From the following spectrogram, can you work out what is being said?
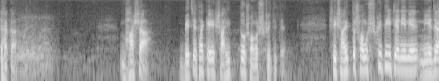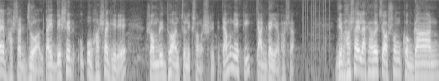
Dhaka. ভাষা বেঁচে থাকে সাহিত্য সংস্কৃতিতে। সেই সাহিত্য সংস্কৃতি টেনে নিয়ে যায় ভাষার জোয়াল। তাই দেশের উপভাষা ঘিরে সমৃদ্ধ আঞ্চলিক সংস্কৃতি। তেমনই একটি চাটগাইয়া ভাষা। যে ভাষায় লেখা হয়েছে অসংখ্য গান,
